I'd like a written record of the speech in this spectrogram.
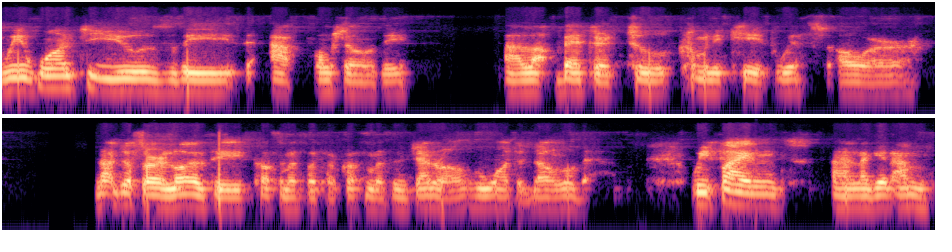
we want to use the, the app functionality a lot better to communicate with our not just our loyalty customers, but our customers in general who want to download that. We find, and again, I'm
